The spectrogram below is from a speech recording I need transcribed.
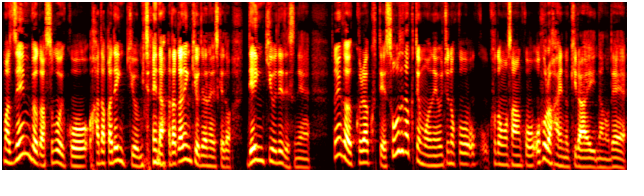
まあ、全部がすごいこう、裸電球みたいな、裸電球ではないですけど、電球でですね、とにかく暗くて、そうでなくてもね、うちの子、子供さん、こう、お風呂入るの嫌いなので、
